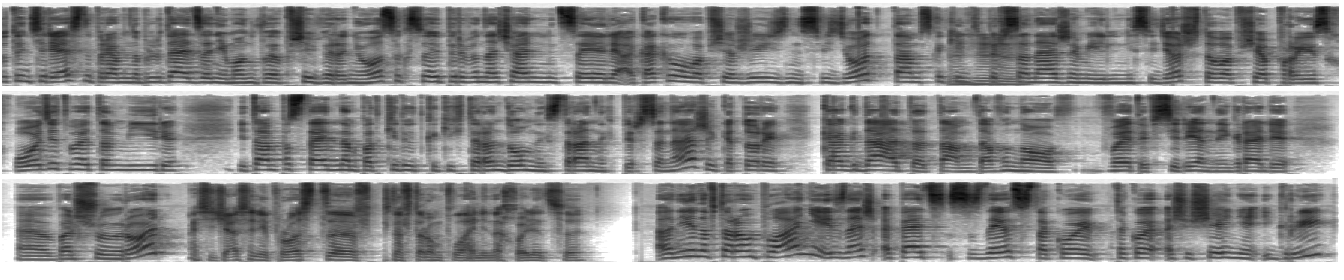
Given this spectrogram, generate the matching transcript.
тут интересно прям наблюдать за ним, он вообще вернется к своей первоначальной цели, а как его вообще жизнь сведет там с какими-то Мгм. персонажами или не сведет, что вообще происходит в этом мире. И там постоянно нам подкидывают каких-то рандомных странных персонажей, которые когда-то там давно в этой вселенной играли э, большую роль, А сейчас они просто на втором плане находятся. они на втором плане, и знаешь, опять создается такое, такое ощущение игры,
